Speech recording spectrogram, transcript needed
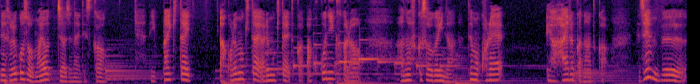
ねそれこそ迷っちゃうじゃないですか。でいっぱい着たい。あこれも着たいあれも着たいとかあここに行くからあの服装がいいな。でもこれいや入るんかなとか。全部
